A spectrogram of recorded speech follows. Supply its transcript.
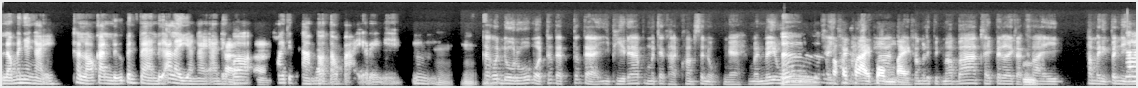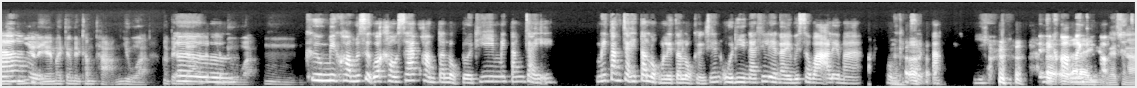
แล้วมันยังไงทะเลาะกันหรือเป็นแฟนหรืออะไรยังไง อะเดี๋ยวอ่าก็อ่าค่อยติดตามต่อต่อไปอะไรอย่างงี้อืมอืมอืมถ้าคนดูรู้หมดตั้งแต่ตั้งแต่ EP แรกมันจะขาดความสนุกไง มันไม่รู้เออใครก็ค่อยทำคลายปมไปใครทำอะไรผิดมาบ้าง ใครเป็นอะไรกับอืมใคร ทำไมถึงเป็นอย่างใช่นี้ อะไรเงี้ย มันยังเป็นคำถามอยู่อะมันเป็นเอดาวให้อคนดูอะอืม คือมีความรู้สึกว่า เขาแทรกความตลกโดยที่ไม่ตั้งใจ ไม่ตั้งใจให้ตลก มันเลยตลก อย่างเช่นอูดีนะที่เรียนอะไร วิศวะอะไรมา ผมแค่เสียบปลั๊กจะเอมีอคเอวามออะนั้ไรนอย่างที่เงี้ยแบบช้าส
